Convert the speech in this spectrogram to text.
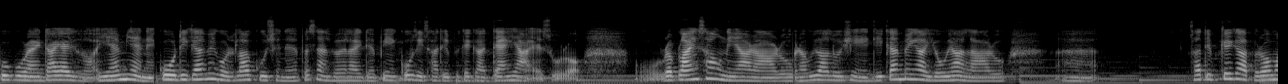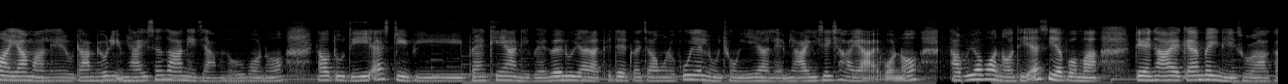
ကိုကိုယ်တိုင်တိုက်ရိုက်ဆိုတော့အရန်မြန်တယ်ကိုဒီကမ်းမင်းကိုဒီလောက်ကူချင်တယ်ပတ်စံလွှဲလိုက်တယ်ပြီးရင်ကိုစီ certificate ကတန်းရရဲဆိုတော့ဟို reply စောင့်နေရတာတော့နောက်ပြီးတော့လို့ရှိရင်ဒီကမ်းမင်းကယုံရလားတော့အဲ certificate ကဘယ်တော့မှရမှာလဲလို့ဒါမျိုးတွေအများကြီးစဉ်းစားနေကြမလို့ပေါ့နော်။နောက်သူဒီ STB banking ကနေပဲလွှဲလို့ရတာဖြစ်တဲ့အတွက်ကြောင့်မလို့ကိုယ့်ရဲ့လုံခြုံရေးရလည်းအများကြီးစိတ်ချရတယ်ပေါ့နော်။နောက်ပြီးတော့ပေါ့နော်ဒီ SCF ပေါ်မှာတင်ထားတဲ့ campaign တွေဆိုတာက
